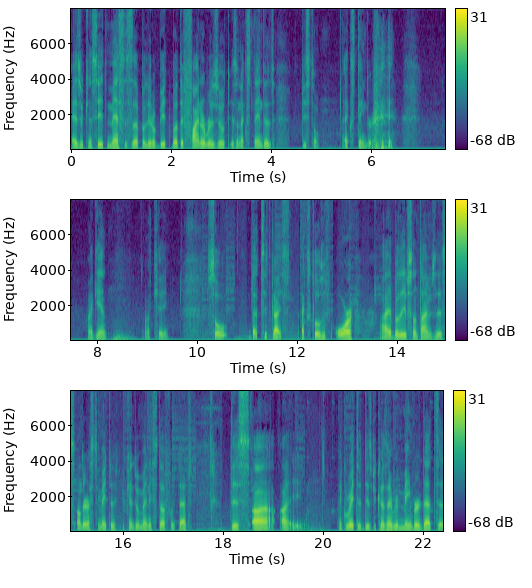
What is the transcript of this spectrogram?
As you can see it messes up a little bit but the final result is an extended piston extender. again. Okay. So that's it guys. Exclusive or I believe sometimes is underestimated. You can do many stuff with that. This uh, I I created this because I remember that uh,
